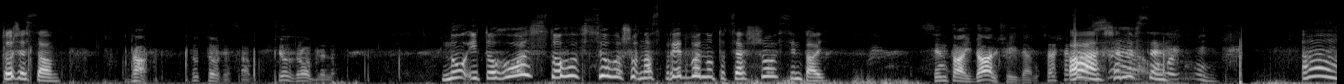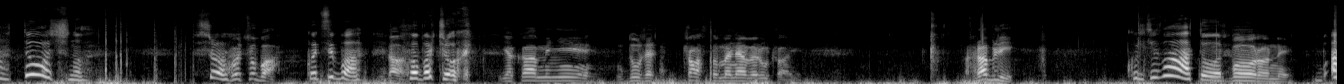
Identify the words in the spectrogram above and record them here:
Теж сам. Так, тут теж саме. Все зроблено. Ну і того, з того всього, що в нас придбано, то це що? Сінтай. Синтай, далі йдемо. Це ще А, не все. ще не все. Ой, ні. А, точно. Що? Коцюба. Коцюба, Да. хобачок. яка мені дуже часто мене виручає. Граблі, Культиватор. борони, А,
